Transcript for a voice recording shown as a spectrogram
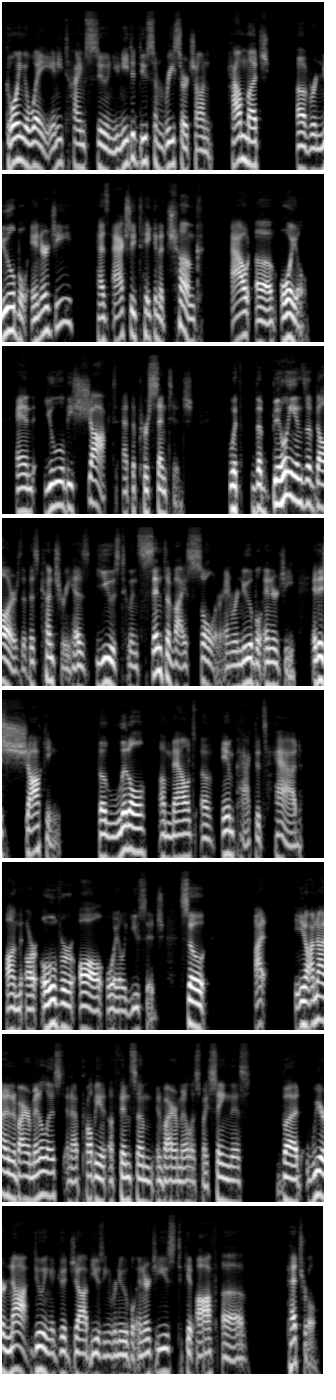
going away anytime soon, you need to do some research on how much of renewable energy has actually taken a chunk out of oil. And you will be shocked at the percentage with the billions of dollars that this country has used to incentivize solar and renewable energy. It is shocking the little amount of impact it's had on our overall oil usage. So you know, I'm not an environmentalist and I probably offend some environmentalists by saying this, but we are not doing a good job using renewable energies to get off of petrol.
